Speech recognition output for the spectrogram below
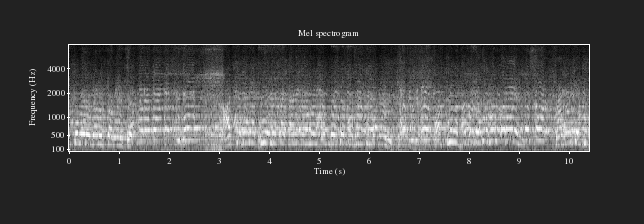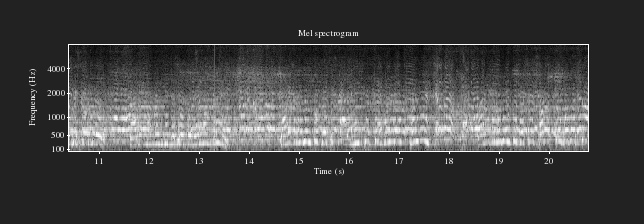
সাংগঠনিক বড় ব্যবস্থা নিয়েছে আজকে যারা প্রিয় নেতা তারেক রহমান সম্পর্কে কটূক্তি করেন। অশ্লীল ভাষা ব্যবহার করেন। তাদেরকে জিজ্ঞেস করব, তারেক রহমান দেশের প্রধানমন্ত্রী? তারেক রহমান দেশের inspector general of police Tarique Rahman কি দেশের স্বরাষ্ট্র উপদেষ্টা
